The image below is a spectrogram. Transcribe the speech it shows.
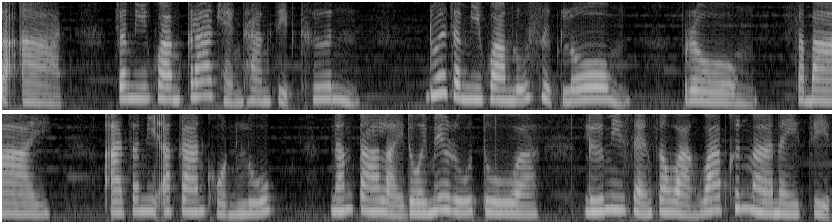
สะอาด จะมีความกล้าแข็งทางจิตขึ้น ด้วยจะมีความรู้สึกโล่ง โปร่ง สบาย อาจจะมีอาการขนลุก น้ำตาไหลโดยไม่รู้ตัว หรือมีแสงสว่างวาบขึ้นมาในจิต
